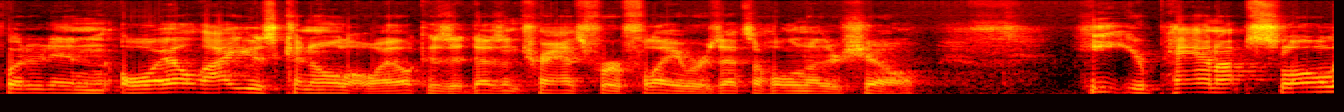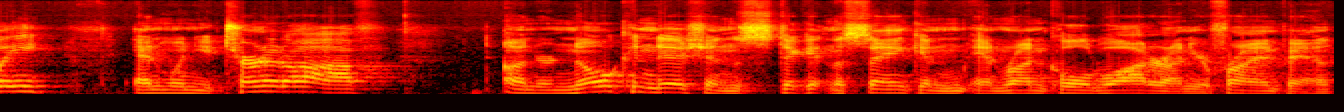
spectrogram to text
Put it in oil. I use canola oil because it doesn't transfer flavors. That's a whole nother show. Heat your pan up slowly, and when you turn it off, under no conditions stick it in the sink and, and run cold water on your frying pan.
